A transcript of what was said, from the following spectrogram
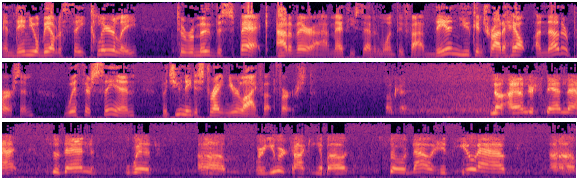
and then you'll be able to see clearly to remove the speck out of their eye. Matthew 7, 1 through 5. Then you can try to help another person with their sin, but you need to straighten your life up first. Okay. No, I understand that. So then, with um, where you were talking about, so now if you have, um,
